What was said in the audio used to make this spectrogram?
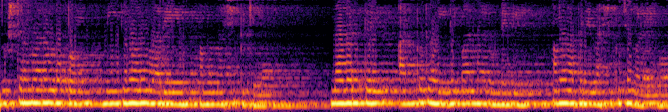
ദുഷ്ടന്മാരോടൊപ്പം നീതിമാന്മാരെയും അങ്ങ് നശിപ്പിക്കുമോ? നഗരത്തിൽ അൻപത് നീതിമാന്മാരുണ്ടെങ്കിൽ അങ്ങ് അതിനെ നശിപ്പിച്ചു കളയുമോ?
